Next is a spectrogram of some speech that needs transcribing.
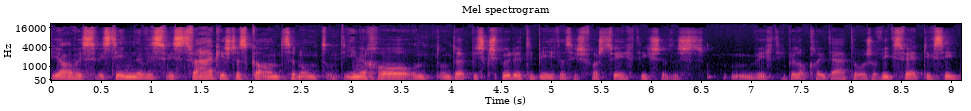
ja, wie es- wie es zu Weg ist, das Ganze und, und reinkommen und, und etwas spüren dabei, das ist fast das Wichtigste. Das ist wichtig bei Lokalitäten, die schon fix fertig sind,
